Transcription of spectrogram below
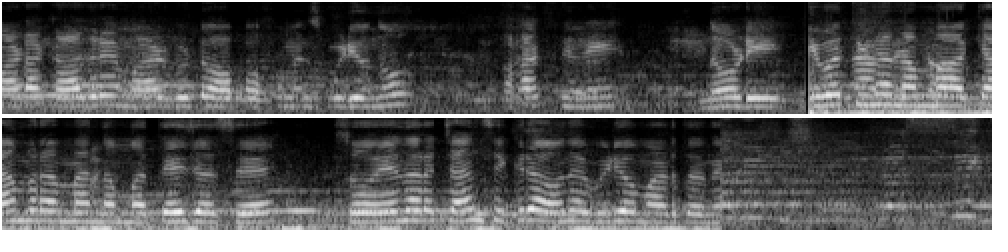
ಮಾಡೋಕ್ಕಾದರೆ ಮಾಡಿಬಿಟ್ಟು ಆ ಪರ್ಫಾಮೆನ್ಸ್ ವಿಡಿಯೋನು ಹಾಕ್ತೀನಿ. ನೋಡಿ ಇವತ್ತಿನ ನಮ್ಮ ಕ್ಯಾಮ್ರಾಮ್ಯಾನ್ ನಮ್ಮ ತೇಜಸ್ಸೆ. ಸೊ ಏನಾರು ಚಾನ್ಸ್ ಸಿಕ್ಕರೆ ಅವನೇ ವಿಡಿಯೋ ಮಾಡ್ತಾನೆ. Six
